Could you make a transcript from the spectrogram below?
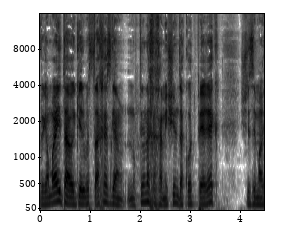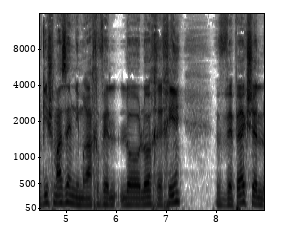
וגם ראית, כאילו בתכלס גם נותנים לך 50 דקות פרק, שזה מרגיש מה זה נמרח ולא לא הכרחי, ופרק של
